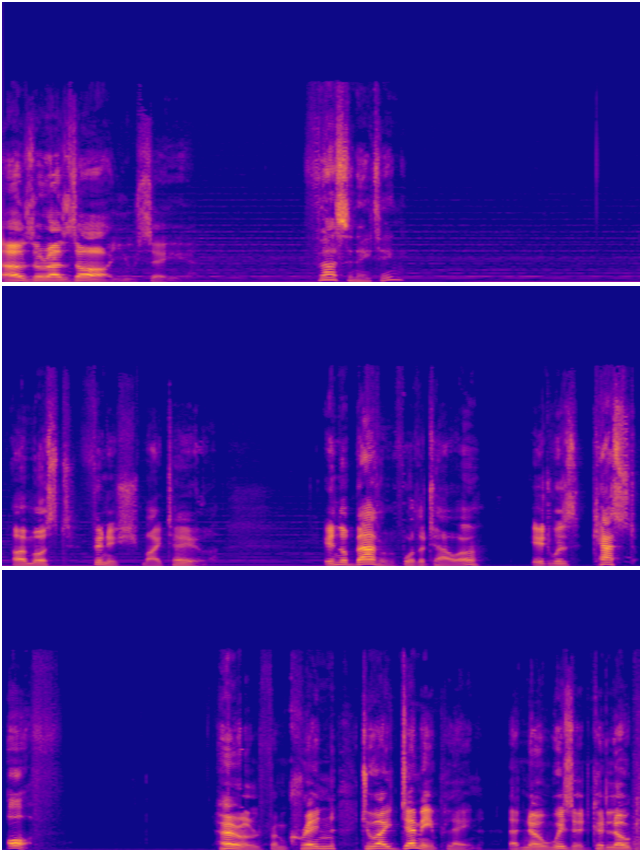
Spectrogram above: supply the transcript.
Azarazar, you say? Fascinating. I must finish my tale. In the battle for the tower, it was cast off, hurled from Krynn to a demiplane that no wizard could locate.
